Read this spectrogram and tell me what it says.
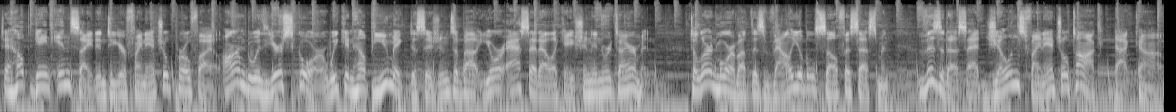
to help gain insight into your financial profile. Armed with your score, we can help you make decisions about your asset allocation in retirement. To learn more about this valuable self assessment, visit us at jonesfinancialtalk.com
